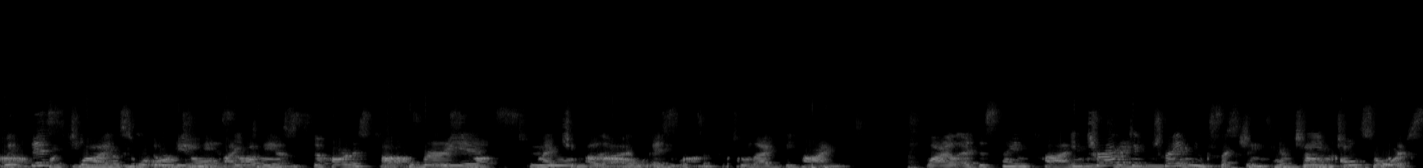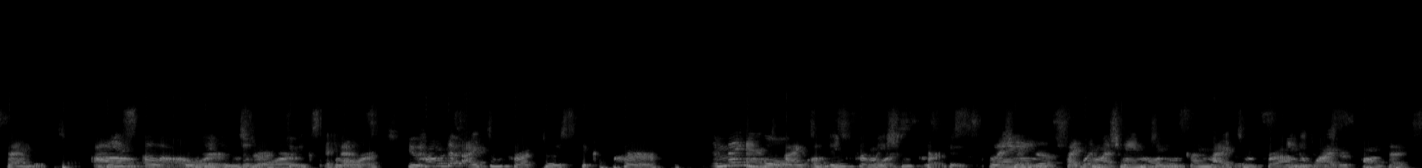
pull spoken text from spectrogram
uh, with this wide or audience, the hardest uh, task is not to matching allow anyone to lag behind while at the same time interactive training, training sections have been also extended. These uh, allow the user to explore how the item characteristic curve the main goal of information course is to explain the psychometric models and items in the wider context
